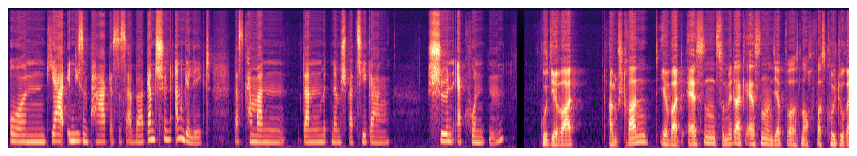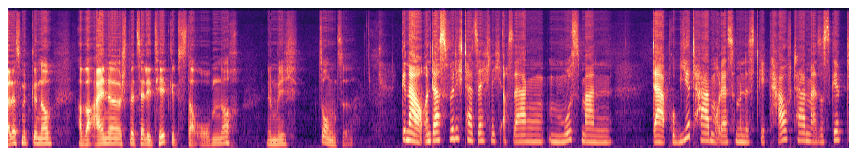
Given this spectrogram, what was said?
Und ja, in diesem Park ist es aber ganz schön angelegt. Das kann man dann mit einem Spaziergang schön erkunden. Gut, ihr wart am Strand, ihr wart essen, zum Mittagessen und ihr habt was, noch was Kulturelles mitgenommen. Aber eine Spezialität gibt es da oben noch, nämlich Zongzi. Genau, und das würde ich tatsächlich auch sagen, muss man da probiert haben oder zumindest gekauft haben. Also es gibt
